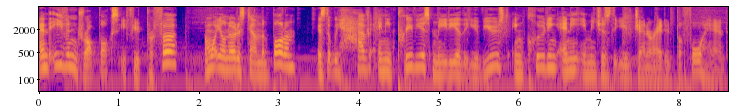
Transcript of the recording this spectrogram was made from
and even Dropbox if you'd prefer. And what you'll notice down the bottom is that we have any previous media that you've used, including any images that you've generated beforehand.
